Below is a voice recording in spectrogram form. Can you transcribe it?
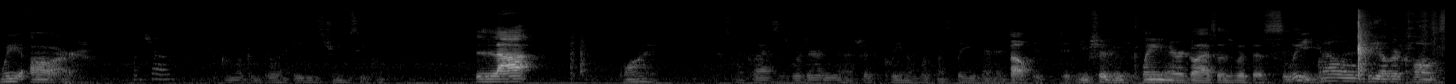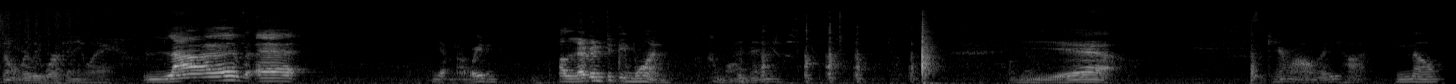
We are What's wrong? I'm looking through an 80s dream sequence. la. Why? Because my glasses were dirty and I tried to clean them with my sleeve and it, Oh, it didn't. You shouldn't really clean your glasses with a sleeve. Well, the other cloths don't really work anyway. Live at. Yeah, I'm not waiting. Eleven fifty one. Come on, man. Oh, yeah. Is the camera already hot? No.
